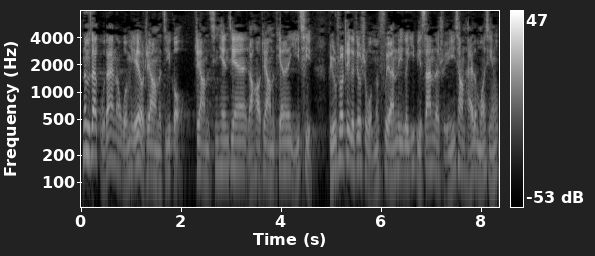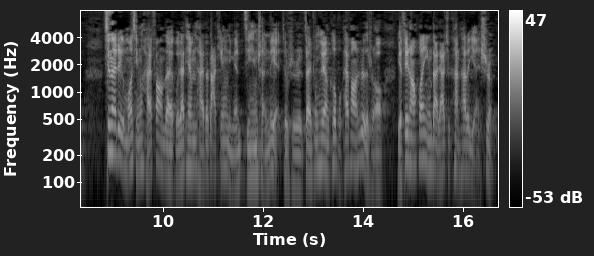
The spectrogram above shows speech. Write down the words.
那么在古代呢，我们也有这样的机构，这样的钦天监，然后这样的天文仪器。比如说这个就是我们复原的一个一比三的水云仪象台的模型。现在这个模型还放在国家天文台的大厅里面进行陈列，就是在中科院科普开放日的时候，也非常欢迎大家去看它的演示。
